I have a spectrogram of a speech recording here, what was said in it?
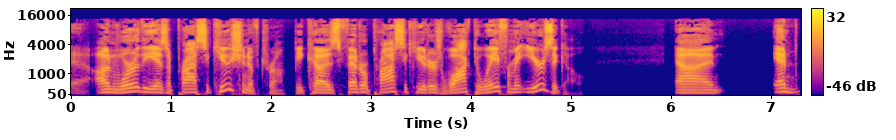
uh, unworthy as a prosecution of Trump because federal prosecutors walked away from it years ago. Uh, and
